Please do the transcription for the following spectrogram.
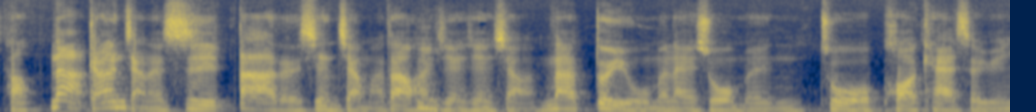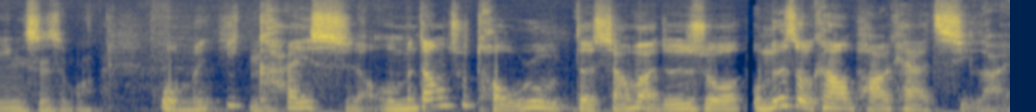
好，那刚刚讲的是大的现象嘛，大环境的现象。嗯、那对于我们来说，我们做 Podcast 的原因是什么？我们一开始啊、喔，嗯、我们当初投入的想法就是说，我们那时候看到 Podcast 起来，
